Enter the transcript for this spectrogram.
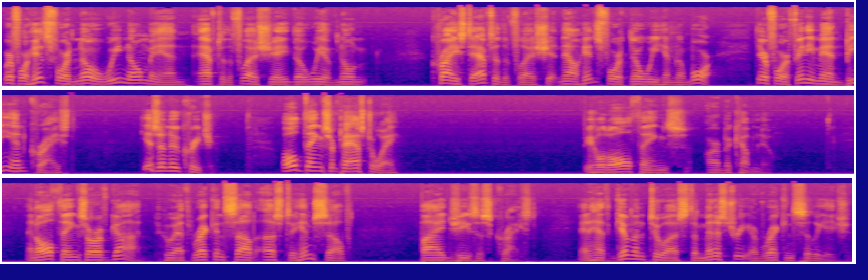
Wherefore henceforth know we no man after the flesh, yea, though we have known Christ after the flesh, yet now henceforth know we him no more. Therefore, if any man be in Christ, he is a new creature. Old things are passed away. Behold, all things are become new. And all things are of God, who hath reconciled us to himself by Jesus Christ, and hath given to us the ministry of reconciliation.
